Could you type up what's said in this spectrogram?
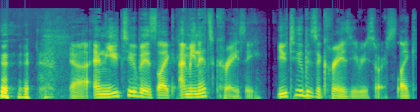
yeah, and YouTube is like, I mean, it's crazy. YouTube is a crazy resource. Like,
